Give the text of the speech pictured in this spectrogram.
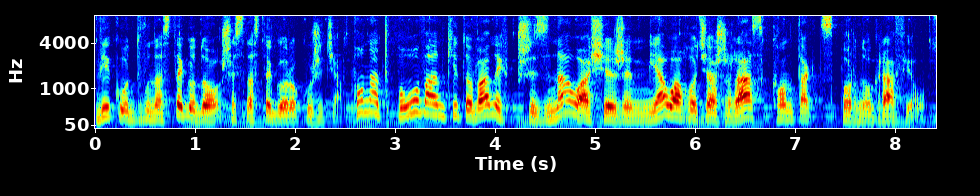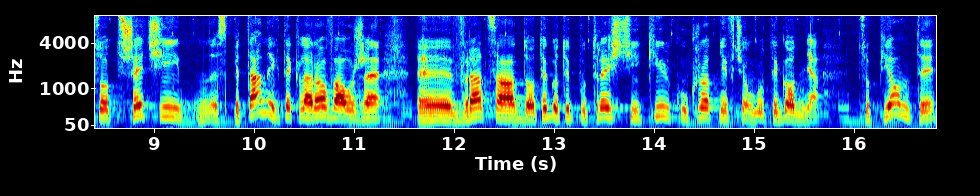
w wieku od 12 do 16 roku życia. Ponad połowa ankietowanych przyznała się, że miała chociaż raz kontakt z pornografią. Co trzeci z pytanych deklarował, że e, wraca do tego typu treści kilkukrotnie w ciągu tygodnia. Co piąty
